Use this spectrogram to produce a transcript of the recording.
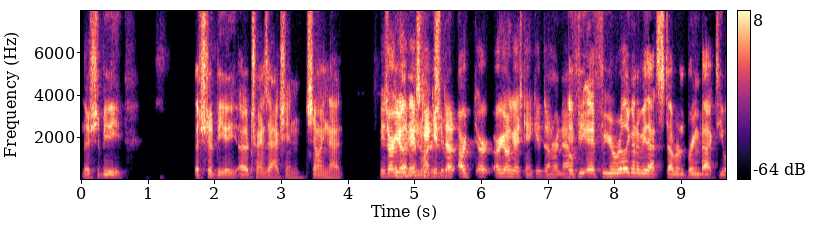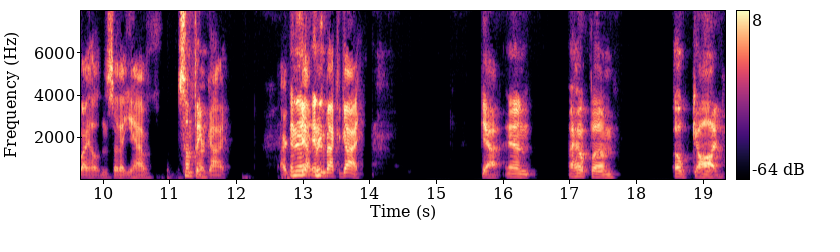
there should be there should be a, a transaction showing that Because our young guys can't get receiver. done. Our, our our young guys can't get done right now. if you if you're really going to be that stubborn, bring back T.Y. Hilton so that you have Something, our guy. Our, And then- yeah, and bring back a guy. yeah. And I hope. um Oh God,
